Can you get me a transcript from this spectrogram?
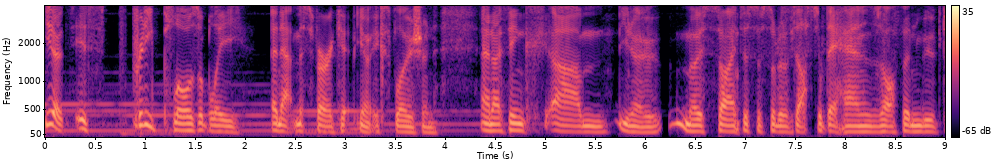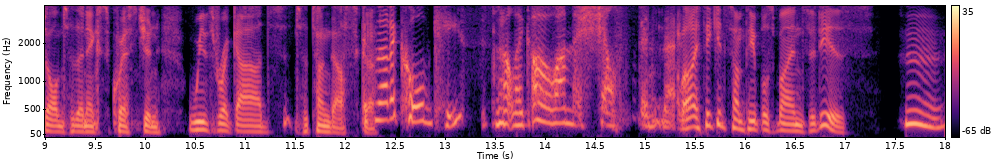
you know, it's, it's pretty plausibly an atmospheric you know, explosion. And I think, um, you know, most scientists have sort of dusted their hands off and moved on to the next question with regards to Tunguska. It's not a cold case. It's not like, oh, on the shelf and well, I think in some people's minds it is. Hmm.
